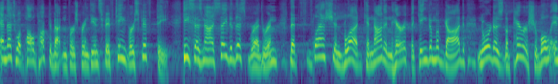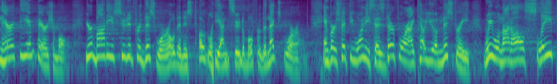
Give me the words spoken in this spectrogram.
And that's what Paul talked about in 1 Corinthians 15, verse 50. He says, Now I say to this, brethren, that flesh and blood cannot inherit the kingdom of God, nor does the perishable inherit the imperishable. Your body is suited for this world and is totally unsuitable for the next world. In verse 51, he says, Therefore I tell you a mystery. We will not all sleep.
